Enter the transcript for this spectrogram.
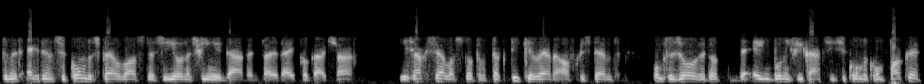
Toen het echt een secondenspel was tussen Jonas Vingegaard en Tadej Pogacar. Je zag zelfs dat er tactieken werden afgestemd om te zorgen dat de één bonificatieseconde kon pakken.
